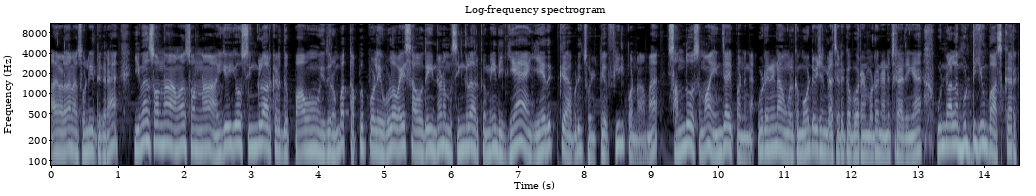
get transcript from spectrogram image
அதனால தான் நான் சொல்லிட்டு இருக்கிறேன். இவன் சொன்னான் அவன் சொன்னான் ஐயோ சிங்கிளாக இருக்கிறது பாவம். இது ரொம்ப தப்பு போல இவ்வளோ வயசாகுது. இன்னும் நம்ம சிங்கிளாக இருக்குமே இது ஏன் எதுக்கு? அப்படின்னு சொல்லிட்டு ஃபீல் பண்ணாமல் சந்தோஷமாக என்ஜாய் பண்ணுங்க. உடனே நான் உங்களுக்கு மோட்டிவேஷன் கிளாஸ் எடுக்க போகிறேன்னு மட்டும் நினச்சிடாதீங்க. உன்னால் முடியும் Bhaskar.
